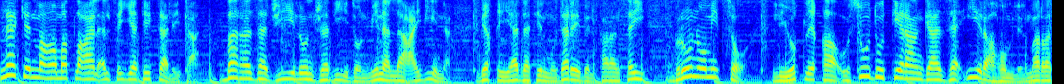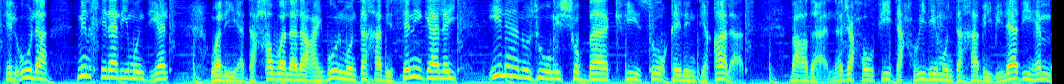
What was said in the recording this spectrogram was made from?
لكن مع مطلع الألفية الثالثة برز جيل جديد من اللاعبين بقيادة المدرب الفرنسي برونو ميتسو ليطلق أسود التيرانجا زئيرهم للمرة الأولى من خلال مونديال وليتحول لاعبو المنتخب السنغالي إلى نجوم الشباك في سوق الانتقالات. بعد أن نجحوا في تحويل منتخب بلادهم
